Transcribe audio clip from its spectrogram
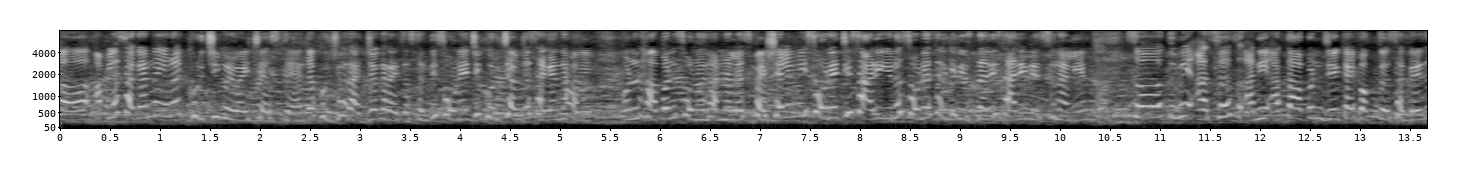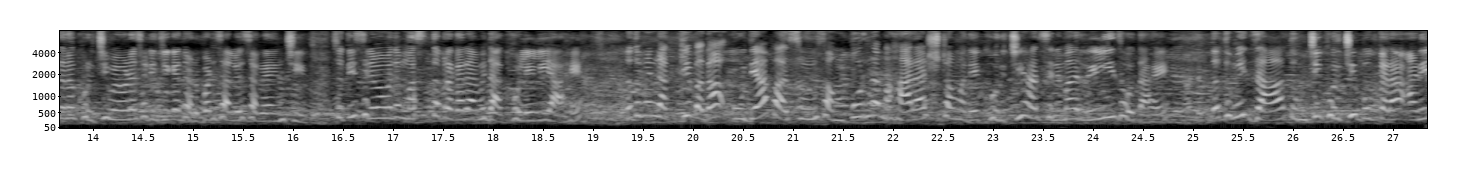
आपल्या सगळ्यांना येणं एक खुर्ची मिळवायची असते आणि त्या खुर्चीवर राज्य करायचं असतं. ती सोन्याची खुर्ची आमच्या सगळ्यांना हवी. म्हणून हा पण सोनं घालणार. स्पेशली मी सोन्याची साडी यु नो सोन्यासारखी दिसणारी साडी नेसून आली आहे. सो तुम्ही असंच आणि आता आपण जे काही बघतोय सगळेजण खुर्ची मिळवण्यासाठी जी काही धडपड चालू आहे सगळ्यांची. सो ती सिनेमामध्ये मस्त प्रकार आम्ही दाखवलेली आहे. तर तुम्ही नक्की बघा उद्यापासून संपूर्ण महाराष्ट्रामध्ये खुर्ची हा सिनेमा रिलीज होत आहे. तर तुम्ही जा तुमची खुर्ची बुक करा आणि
